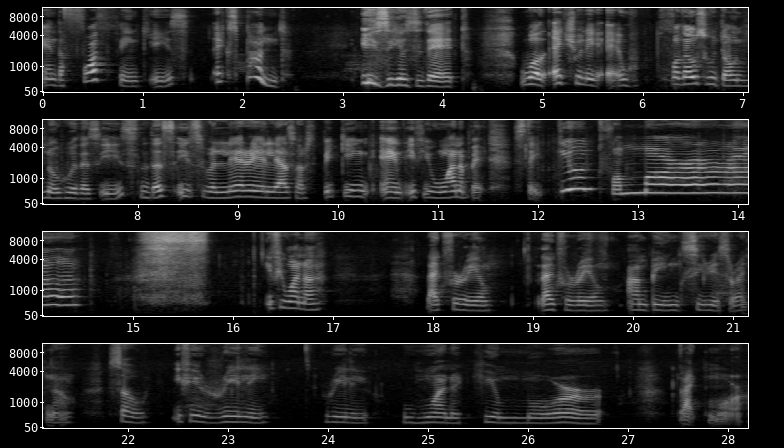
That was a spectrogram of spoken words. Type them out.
And the fourth thing is expand easy as that well actually uh, for those who don't know who this is, this is Valeria Eleazar speaking. And if you want to be, stay tuned for more. If you want to, like for real, like for real, I'm being serious right now. So if you really, really want to hear more, like more.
